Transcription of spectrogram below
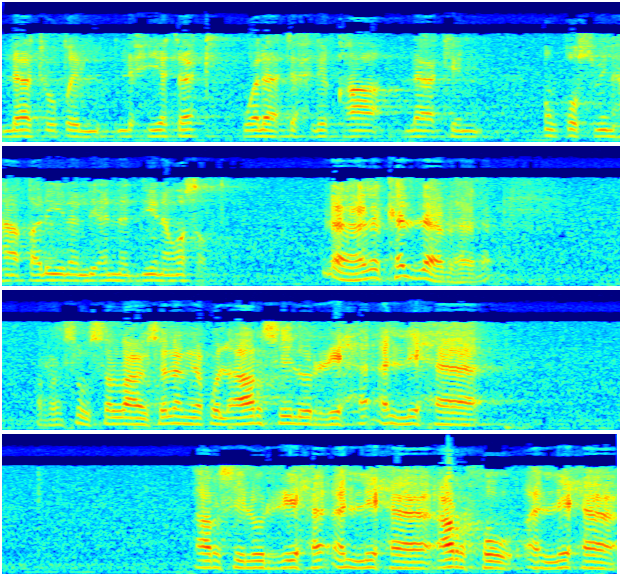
لا تطل لحيتك ولا تحلقها لكن انقص منها قليلا لأن الدين وسط. لا هذا كذاب هذا. الرسول صلى الله عليه وسلم يقول أرسلوا الرحى اللحى. أرسلوا الرحى اللحى أرخوا اللحى.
